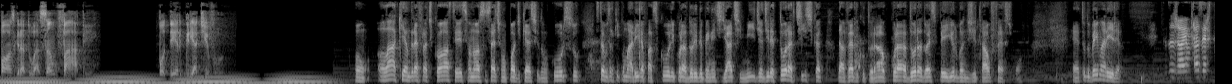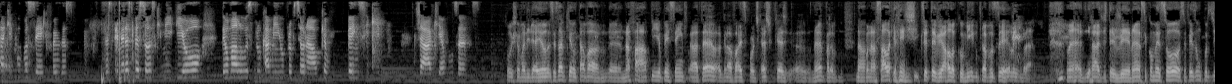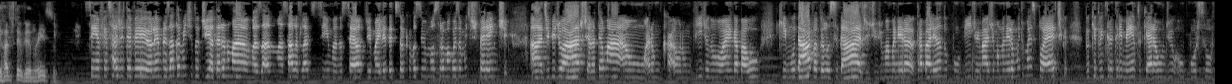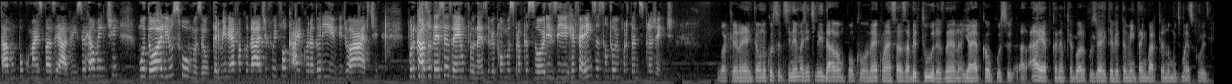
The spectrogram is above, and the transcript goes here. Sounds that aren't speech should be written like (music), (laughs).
Pós-graduação FAP. Poder Criativo. Bom, olá, aqui é André Frati Costa, esse é o nosso sétimo podcast do curso. Estamos aqui com Marília Pasculi, curadora independente de arte e mídia, diretora artística da Verve Cultural, curadora do SP Urban Digital Festival. É, tudo bem, Marília? Tudo jóia, é um prazer estar aqui com você, que foi uma das, das primeiras pessoas que me guiou, deu uma luz para o caminho profissional que eu bem segui já aqui há alguns anos. Poxa, Marília, eu, você sabe que eu estava é, na FAP e eu pensei em até gravar esse podcast que é, né, para, na, na, sala que, a gente, que você teve aula comigo para você relembrar (laughs) né, de rádio e TV, né? Você começou, você fez um curso de rádio e TV, não é isso? Sim, eu fiz rádio e TV, eu lembro exatamente do dia, até era numa umas, umas salas lá de cima, no céu, de uma ilha de edição, que você me mostrou uma coisa muito diferente, ah, de vídeo arte, era até uma, um, era um, era um vídeo no Anhangabaú que mudava a velocidade, de, de uma maneira, trabalhando com vídeo imagem de uma maneira muito mais poética do que do entretenimento, que era onde o curso estava um pouco mais baseado. Isso realmente mudou ali os rumos, eu terminei a faculdade e fui focar em curadoria, vídeo por causa desse exemplo, né? Você vê como os professores e referências são tão importantes para gente. Bacana, é. Então, no curso de cinema a gente lidava um pouco, né, com essas aberturas, né? E a época o curso, a, época, né? Porque agora o curso de RTV também está embarcando muito mais coisa.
